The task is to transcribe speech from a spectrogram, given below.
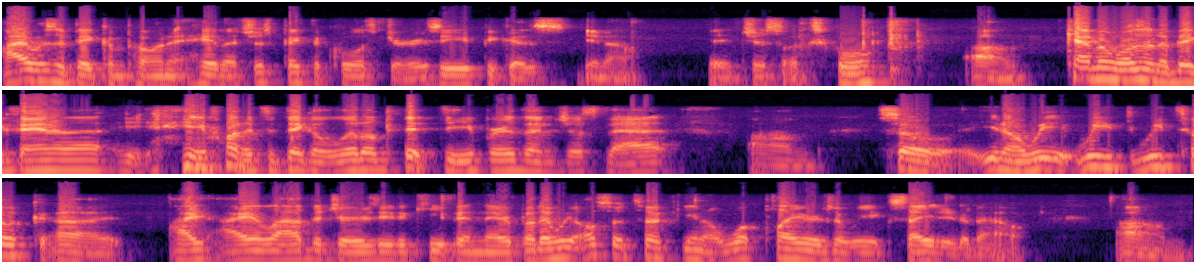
I was a big component. Hey, let's just pick the coolest jersey because you know it just looks cool. Um, Kevin wasn't a big fan of that. He, he wanted to dig a little bit deeper than just that. Um, so you know, we we we took. Uh, I, I allowed the jersey to keep in there, but then we also took. You know, what players are we excited about? Um,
